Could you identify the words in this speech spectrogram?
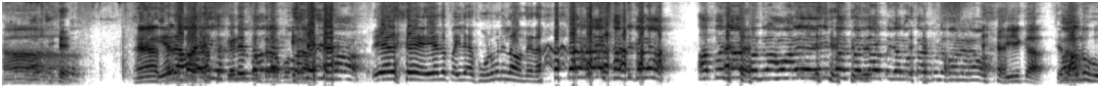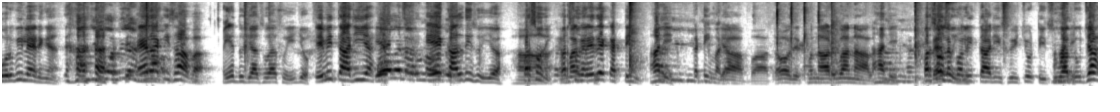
ਹਾਂ। ਹੈ ਇਹਦਾ ਸਾਡਾ ਭਾਈ ਜੱਸ ਕਿਹੜੇ 15 15 ਇਹ ਇਹ ਤਾਂ ਪਹਿਲੇ ਫੋਨ ਵੀ ਨਹੀਂ ਲਾਉਂਦੇ ਨਾ। ਚਲ ਆ ਛੱਡ ਆਪਾਂ ਯਾਰ 15 ਵਾਲੇ ਇਹ ਨਹੀਂ 5000 ਰੁਪਏ ਲੋਕਾਂ ਨੂੰ ਨਫਾ ਲੈਣਾ ਵਾ। ਠੀਕ ਆ ਕੱਲ ਨੂੰ ਹੋਰ ਵੀ ਲੈਣੀਆਂ। ਹਾਂਜੀ ਹੋਰ ਵੀ ਲੈਣਾ ਇਹਦਾ ਕੀ ਹਿਸਾਬ ਆ? ਇਹ ਦੂਜਾ ਸੂਆ ਸੂਈ ਜੋ। ਇਹ ਵੀ ਤਾਜੀ ਆ। ਇਹ ਕੱਲ ਦੀ ਸੂਈ ਆ ਪਰਸੋਂ ਦੀ ਮਗਰ ਇਹਦੇ ਕੱਟੀ। ਹਾਂਜੀ ਕੱਟੀ ਮਗਰ। ਕਿਆ ਬਾਤ ਆ ਉਹ ਦੇਖੋ ਨਾੜੂਆ ਨਾਲ। ਹਾਂਜੀ ਪਰਸੋਂ ਬਿਲਕੁਲ ਸੂਈ ਹੀ ਤਾਜੀ ਸੂਈ ਝੋਟੀ ਸੂਆ ਦੂਜਾ?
